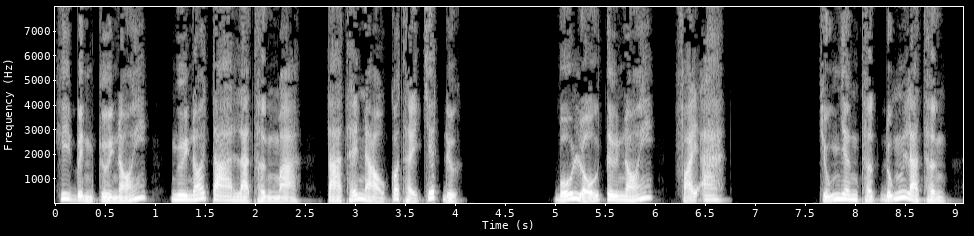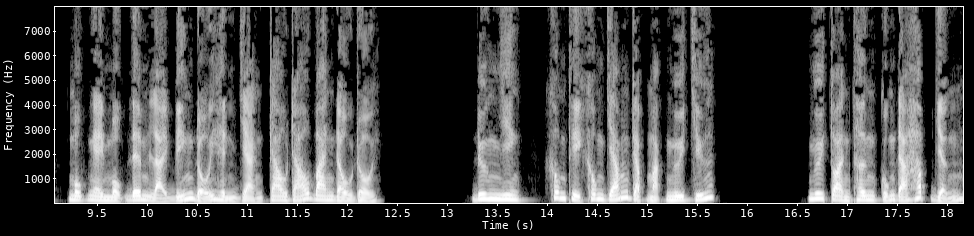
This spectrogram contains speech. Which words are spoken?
Hi Bình cười nói, ngươi nói ta là thần mà, ta thế nào có thể chết được? Bố lỗ tư nói, phải a. Chủ nhân thật đúng là thần, một ngày một đêm lại biến đổi hình dạng cao ráo ban đầu rồi. Đương nhiên, không thì không dám gặp mặt ngươi chứ. Ngươi toàn thân cũng đã hấp dẫn,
